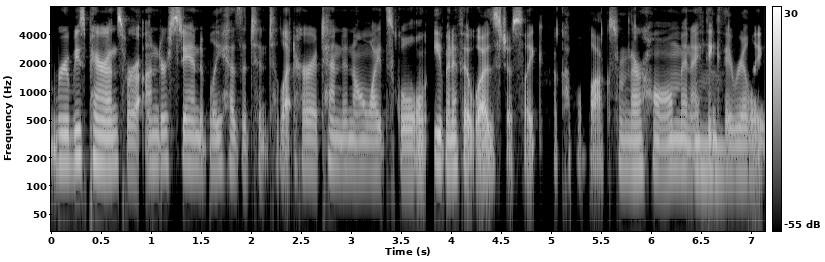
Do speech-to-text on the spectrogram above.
Ruby's parents were understandably hesitant to let her attend an all white school, even if it was just like a couple blocks from their home. And I think Mhm. they really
